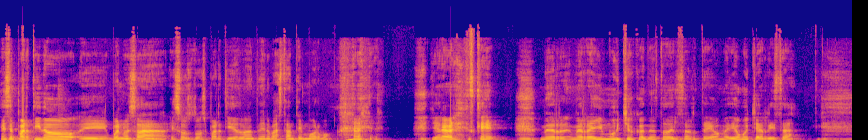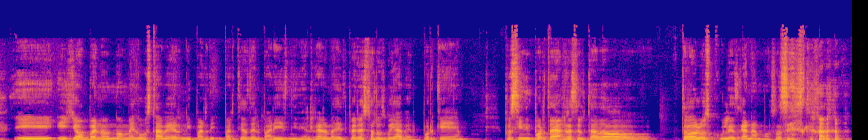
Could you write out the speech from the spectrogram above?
ese partido, eh, bueno, esos dos partidos van a tener bastante morbo. Yo la verdad es que me, reí mucho con esto del sorteo, me dio mucha risa. Y, yo, bueno, no me gusta ver ni partidos del París ni del Real Madrid, pero esto los voy a ver porque, pues sin importar el resultado, todos los culés ganamos. O sea,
